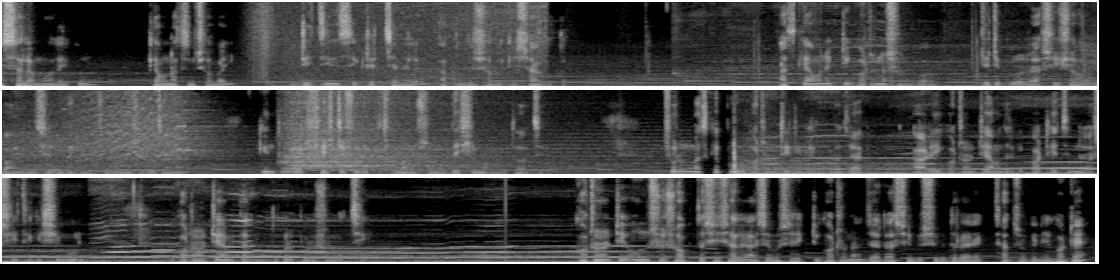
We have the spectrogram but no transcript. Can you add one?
আসসালামু আলাইকুম। কেমন আছেন সবাই? ডিজিন সিক্রেট চ্যানেলে আপনাদের সবাইকে স্বাগত। আজকে এমন একটি ঘটনা শুনব, যেটি পুরো রাশি সহ বাংলাদেশের অধিকাংশ মানুষেরই জানা, কিন্তু এর শেষটা শুধু কিছু মানুষের মধ্যেই সীমাবদ্ধ আছে। চলুন আজকে পুরো ঘটনাটি রিভিউ করা যাক। আর এই ঘটনাটি আমাদেরকে পাঠিয়েছেন রাশি থেকে শিমুল। ঘটনাটি আমি তার মতো করে পড়ে শোনাচ্ছি। ঘটনাটি উনিশশো সপ্তাশি সালের আশেপাশের একটি ঘটনা যা রাজশাহী বিশ্ববিদ্যালয়ের এক ছাত্রকে নিয়ে ঘটে।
